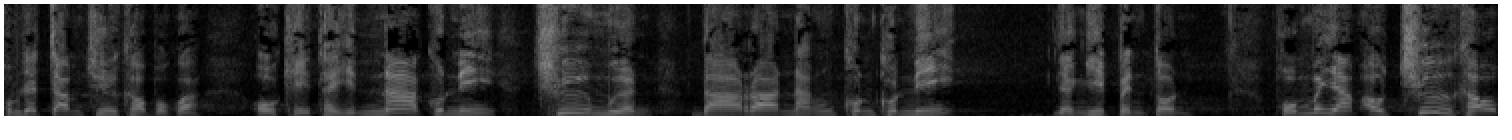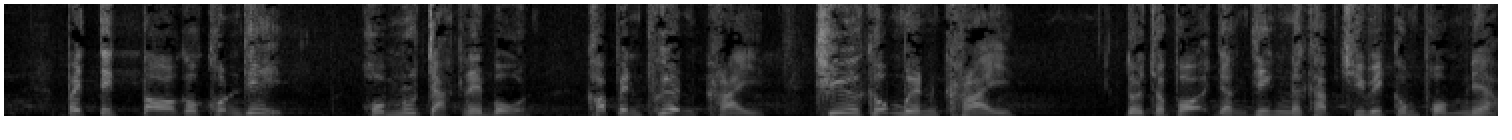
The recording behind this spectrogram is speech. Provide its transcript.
ผมจะจำชื่อเขาบอกว่า โอเค ถ้าเห็นหน้าคนนี้ ชื่อเหมือนดาราหนังคนคนนี้ อย่างนี้เป็นต้น ผมพยายามเอาชื่อเขาไปติดต่อกับคนที่ ผมรู้จักในโบสถ์เขาเป็นเพื่อนใคร ชื่อเขาเหมือนใคร โดยเฉพาะอย่างยิ่งนะครับชีวิตของผมเนี่ย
